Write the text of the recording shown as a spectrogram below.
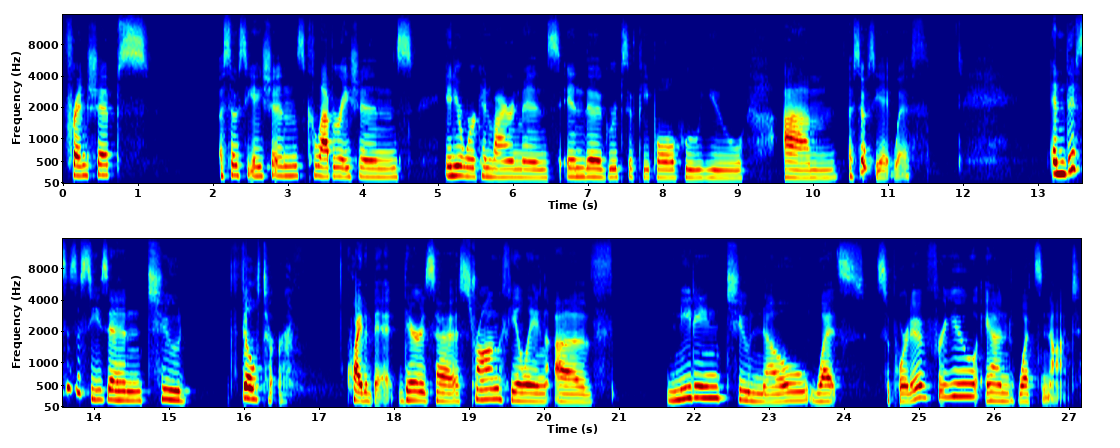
friendships, associations, collaborations, in your work environments, in the groups of people who you um, associate with. And this is a season to filter quite a bit. There's a strong feeling of needing to know what's supportive for you and what's not.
